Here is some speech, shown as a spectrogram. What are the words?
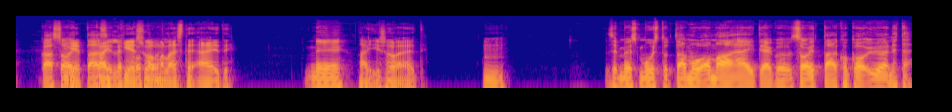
joka soittaa sille Kaikkien koko suomalaisten äiti Niin. tai iso äiti. Mm. Se myös muistuttaa mun omaa äitiä, kun soittaa koko yön, että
